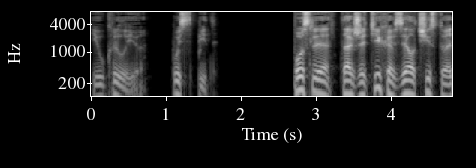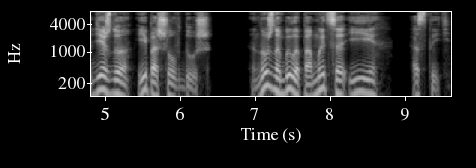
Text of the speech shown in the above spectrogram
и укрыл ее. Пусть спит. После также тихо взял чистую одежду и пошел в душ. Нужно было помыться и... остыть.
